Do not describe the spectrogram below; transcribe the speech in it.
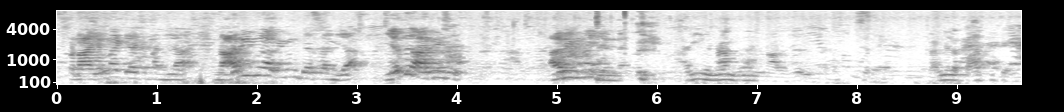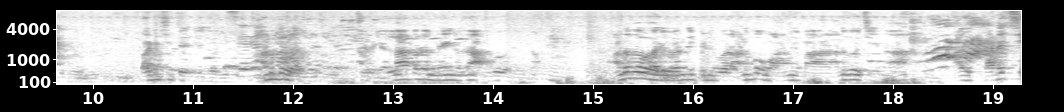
இப்போ நான் என்ன கேட்கறேன் ஐயா இந்த அறிவு அறிவுன்னு பேசுறாங்க ஐயா எது அறிவு? அறிவுனா என்ன? அறிவுனா மூணு நாலு கண்ணில் பார்த்து தெரிஞ்சுக்கிறது படித்து தெரிஞ்சுக்கிறது அனுபவ அறிவு. சரி எல்லாத்தோட மெயின் வந்து அனுபவ அறிவு தான். அனுபவ அறிவு வந்து இப்போ நீ ஒரு அனுபவம் அனு அனுபவிச்சீங்கன்னா அது கடைசி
